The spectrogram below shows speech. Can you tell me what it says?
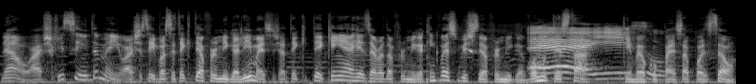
Não, acho que sim também. Eu acho assim, você tem que ter a formiga ali, mas você já tem que ter. Quem é a reserva da formiga? Quem que vai substituir a formiga? Vamos é, testar isso. quem vai ocupar essa posição?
